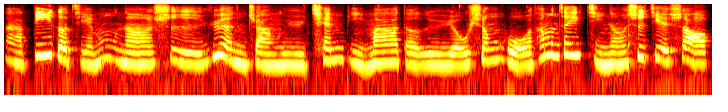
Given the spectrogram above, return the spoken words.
那第一个节目呢是院长与铅笔妈的旅游生活，他们这一集呢是介绍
